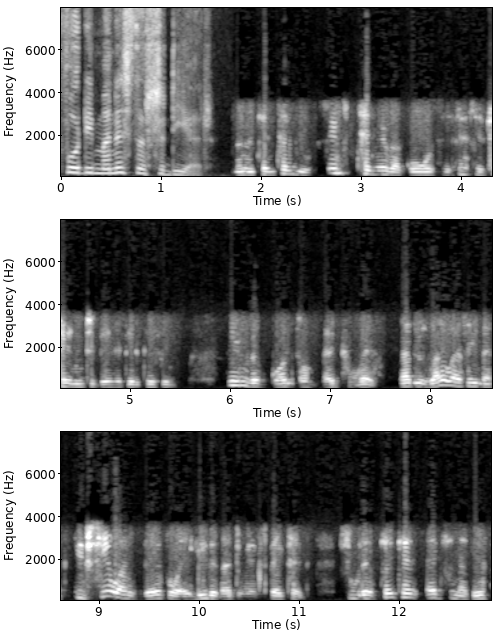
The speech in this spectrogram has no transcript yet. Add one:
voor die minister se deur. And we can tell you, since 10 years ago, since we came into basic education, things have gone from bad to worse. That is why we're saying that if she was there for a leader that we expected, she would have taken action against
